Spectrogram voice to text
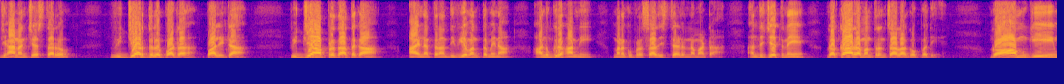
ధ్యానం చేస్తారో విద్యార్థుల పాట పాలిట విద్యాప్రదాతగా ఆయన తన దివ్యవంతమైన అనుగ్రహాన్ని మనకు ప్రసాదిస్తాడన్నమాట. అందుచేతనే గకార మంత్రం చాలా గొప్పది. గాం గీం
